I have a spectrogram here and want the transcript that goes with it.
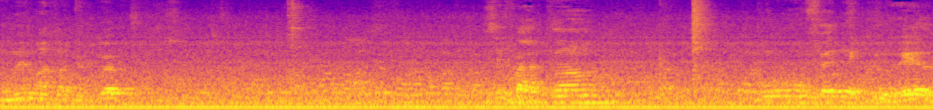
nous-mêmes en tant que peuple, pas tant pour faire des querelles,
